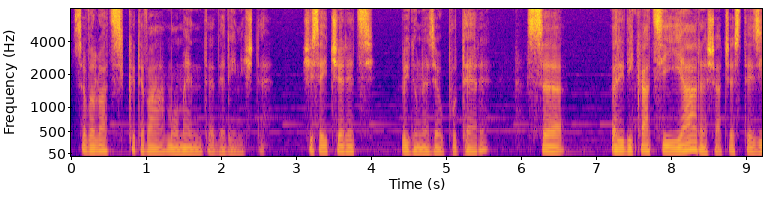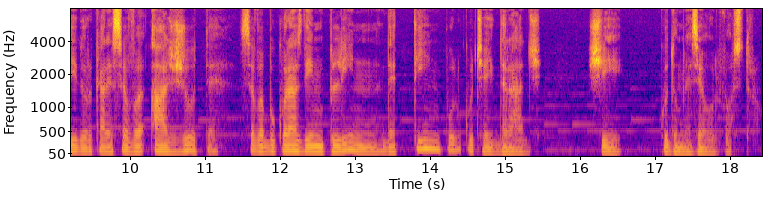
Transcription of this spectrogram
să vă luați câteva momente de liniște și să-i cereți lui Dumnezeu putere să ridicați iarăși aceste ziduri care să vă ajute să vă bucurați din plin de timpul cu cei dragi și cu Dumnezeul vostru.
